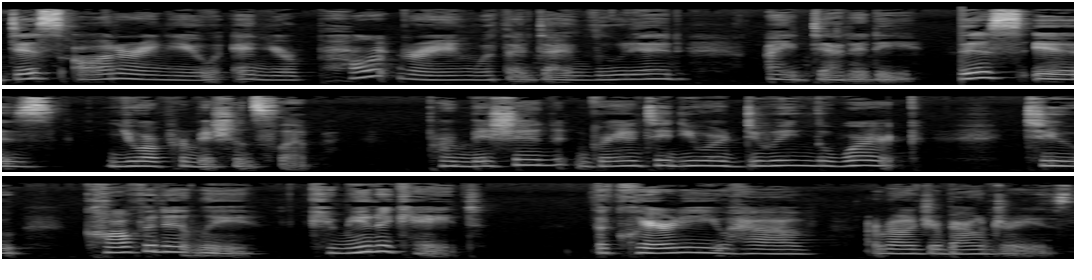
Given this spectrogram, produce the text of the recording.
dishonoring you, and you're partnering with a diluted identity. This is your permission slip. Permission granted, you are doing the work to confidently communicate the clarity you have around your boundaries.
